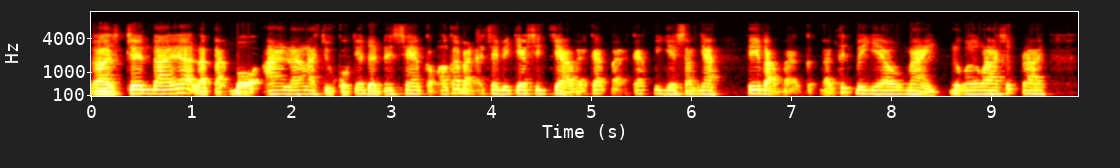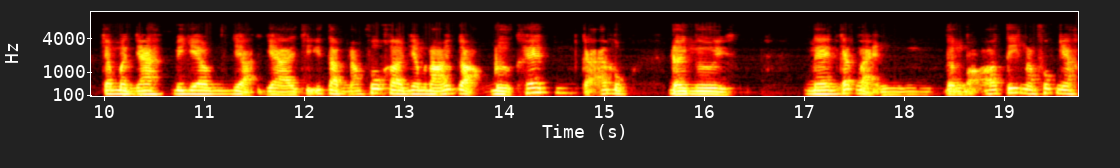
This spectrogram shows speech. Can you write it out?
Rồi, trên đây á, là toàn bộ ai là là chủ cuộc gia đình để xem. Cảm ơn các bạn đã xem video. Xin chào và các bạn các video sau nha. Hy vọng bạn bạn thích video này. Đừng quên like, subscribe cho mình nha. Video dài, dài chỉ tầm 5 phút hơn nhưng nói gọn được hết cả một đời người nên các bạn đừng bỏ tiết 5 phút nha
